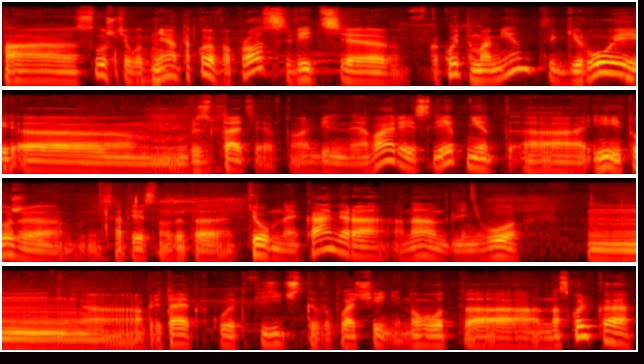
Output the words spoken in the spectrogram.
А, слушайте, вот у меня такой вопрос, ведь э, в какой-то момент герой э, в результате автомобильной аварии слепнет, э, и тоже, соответственно, вот эта темная камера, она для него обретает какое-то физическое воплощение. Но вот а, насколько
